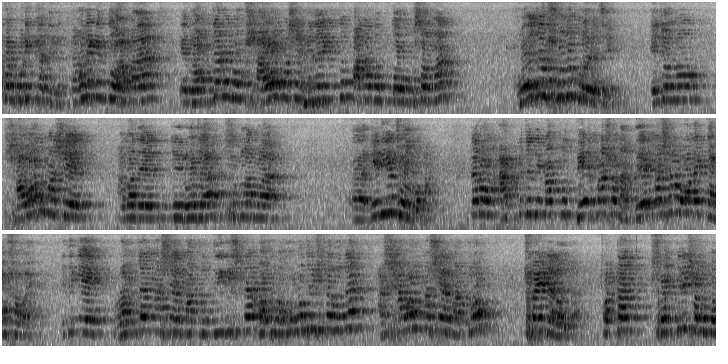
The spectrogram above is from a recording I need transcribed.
আবার পরীক্ষা দিলেন তাহলে কিন্তু আমরা এই রমজান এবং শাওয়াল মাসের ভিতরে কিন্তু পাকাপোক্ত মুসলমান হয়ে যাওয়ার সুযোগ রয়েছে। এজন্য শাওয়াল মাসের আমাদের যে রোজা, সেগুলো আমরা এড়িয়ে চলবো না। কারণ আপনি যদি মাত্র দেড় মাসও না, দেড় মাসেরও অনেক কম সময়। এদিকে রমজান মাসের মাত্র তিরিশটা অথবা উনত্রিশটা রোজা আর শ্রাবণ মাসের মাত্র ছয়টা রোজা। অর্থাৎ ছত্রিশ অথবা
